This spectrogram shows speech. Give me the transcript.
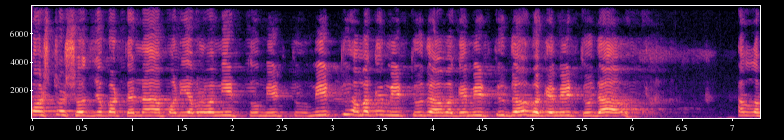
কষ্ট সহ্য করতে না পারিয়া বলব, মৃত্যু মৃত্যু মৃত্যু আমাকে, মৃত্যু দাও আমাকে, মৃত্যু দাও আমাকে, মৃত্যু দাও। আল্লাহ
